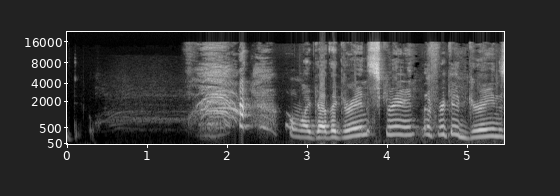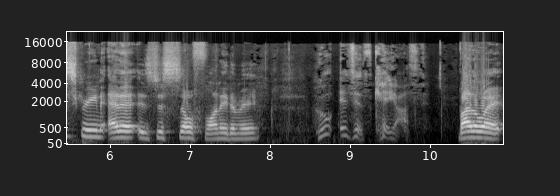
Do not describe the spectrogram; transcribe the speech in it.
oh my god, the green screen, the freaking green screen edit is just so funny to me. Who is this chaos? By the way,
